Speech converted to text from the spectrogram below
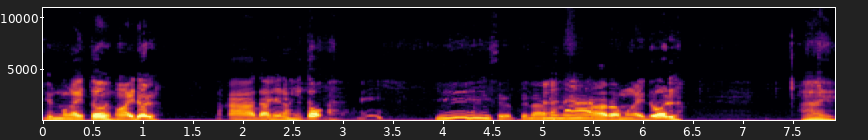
Yun mga ito, mga idol. Nakadali ng hito. Hihi, swerte namin na yung araw mga idol. Ay.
